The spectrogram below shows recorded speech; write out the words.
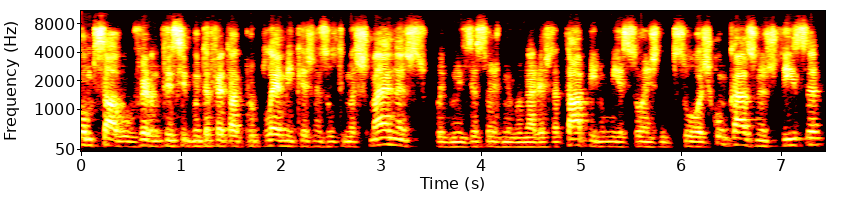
Como sabe, o governo tem sido muito afetado por polémicas nas últimas semanas, por indemnizações milionárias da TAP e nomeações de pessoas com casos na justiça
